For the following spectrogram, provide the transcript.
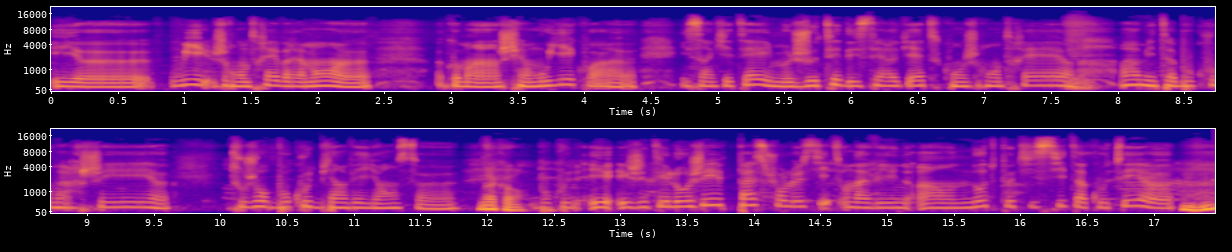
et euh, oui je rentrais vraiment euh, comme un chien mouillé quoi ils s'inquiétaient ils me jetaient des serviettes quand je rentrais ah mais t'as beaucoup marché euh, toujours beaucoup de bienveillance euh, D'accord. beaucoup de- et, et j'étais logée pas sur le site on avait une- un autre petit site à côté euh, Mhm.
